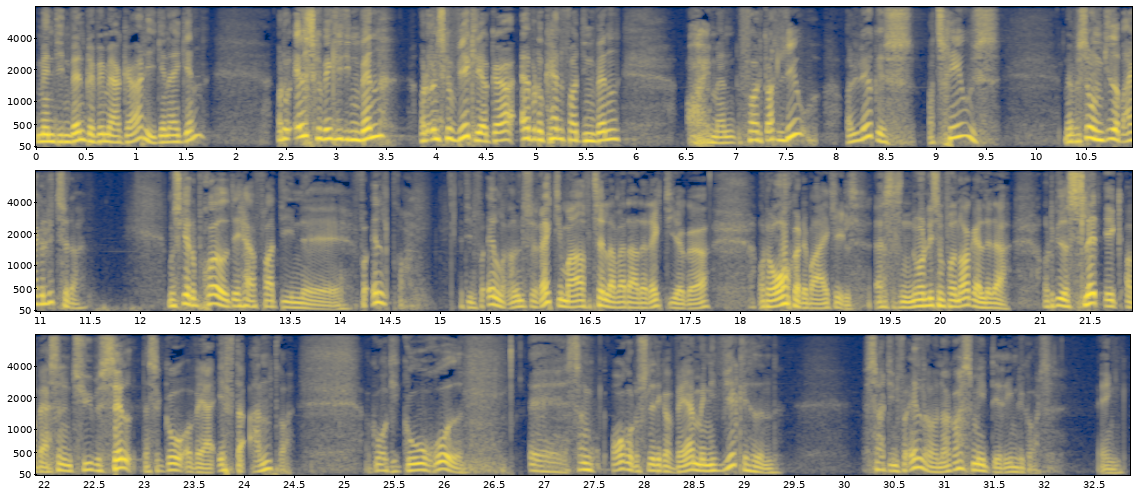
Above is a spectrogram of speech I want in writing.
Men din ven bliver ved med at gøre det igen og igen. Og du elsker virkelig din ven, og du ønsker virkelig at gøre alt, hvad du kan for, at din ven øj, man, får et godt liv, og lykkes og trives. Men personen gider bare ikke at lytte til dig. Måske har du prøvet det her fra dine øh, forældre. At dine forældre ønsker rigtig meget at fortælle dig, hvad der er det rigtige at gøre. Og du overgår det bare ikke helt. Altså sådan, nu har du ligesom fået nok af alt det der. Og du gider slet ikke at være sådan en type selv, der skal gå og være efter andre. Og gå og give gode råd. Øh, sådan overgår du slet ikke at være. Men i virkeligheden, så har dine forældre jo nok også ment det rimelig godt. Ikke?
